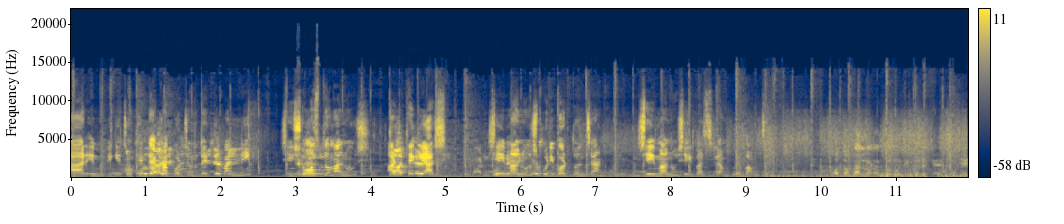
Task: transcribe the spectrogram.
তার এমপিকে চোখে দেখা পর্যন্ত দেখতে পাননি সেই সমস্ত মানুষ আট থেকে আসি সেই মানুষ পরিবর্তন চান সেই মানুষ এইবার শ্রীরামপুরে বাম চান। গতকাল নরেন্দ্র মোদী বলেছে যে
